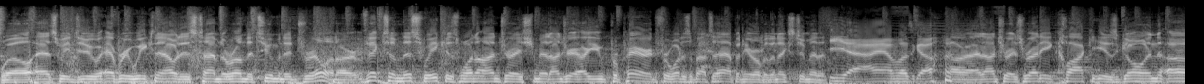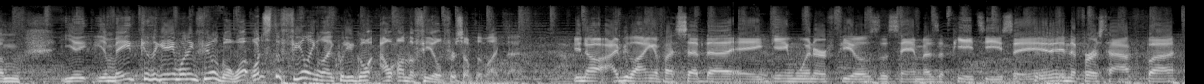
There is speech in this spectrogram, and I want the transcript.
Well, as we do every week now, it is time to run the two minute drill, and our victim this week is one Andre Szmyt. Andre, are you prepared for what is about to happen here over the next two minutes? Yeah, I am. Let's go. All right, Andre Andre's ready. Clock is going. Um, you, you made the game winning field goal. What, what's the feeling like when you go out on the field for something like that? You know, I'd be lying if I said that a game winner feels the same as a PAT, say, in, in the first half. But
